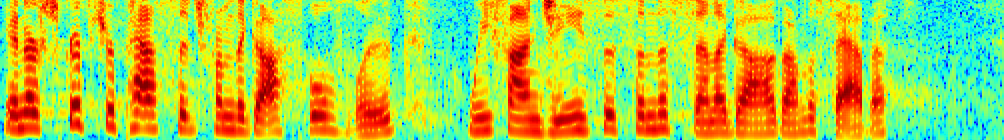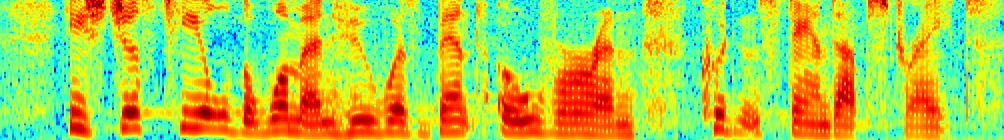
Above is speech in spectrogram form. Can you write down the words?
In our scripture passage from the Gospel of Luke, we find Jesus in the synagogue on the Sabbath. He's just healed the woman who was bent over and couldn't stand up straight.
